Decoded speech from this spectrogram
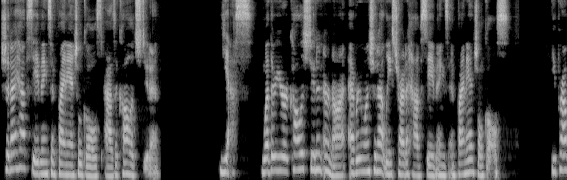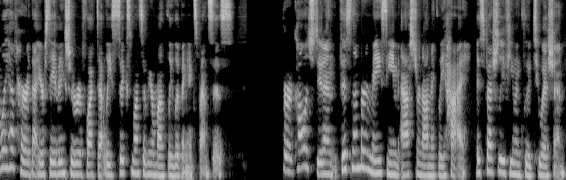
Should I have savings and financial goals as a college student? Yes. Whether you're a college student or not, everyone should at least try to have savings and financial goals. You probably have heard that your savings should reflect at least six months of your monthly living expenses. For a college student, this number may seem astronomically high, especially if you include tuition.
